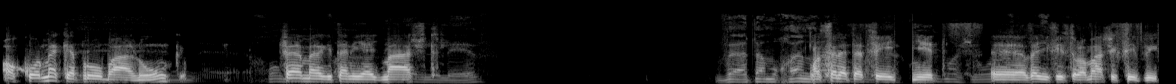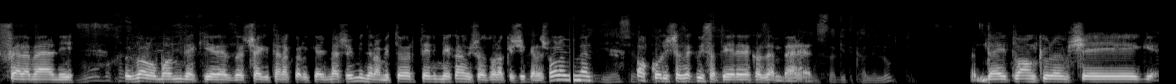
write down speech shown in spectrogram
akkor meg kell próbálnunk felmelegíteni egymást, a szeretet fényét eh, az egyik szívtől a másik szívig felemelni, hogy valóban mindenki érezze, hogy segíteni akarunk egymást, hogy minden, ami történik, még ha nem is volt valaki sikeres valamiben, akkor is ezek visszatérjenek az emberhez. De itt van különbség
